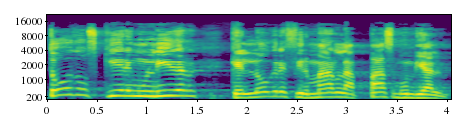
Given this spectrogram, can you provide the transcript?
Todos quieren un líder que logre firmar la paz mundial.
